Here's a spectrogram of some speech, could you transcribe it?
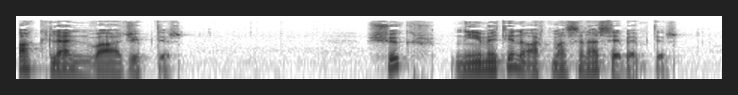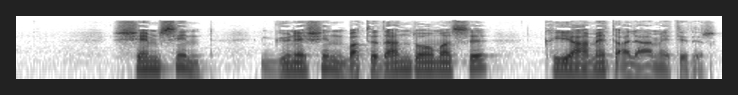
aklen vaciptir. Şükr nimetin artmasına sebeptir. Şemsin güneşin batıdan doğması kıyamet alametidir.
